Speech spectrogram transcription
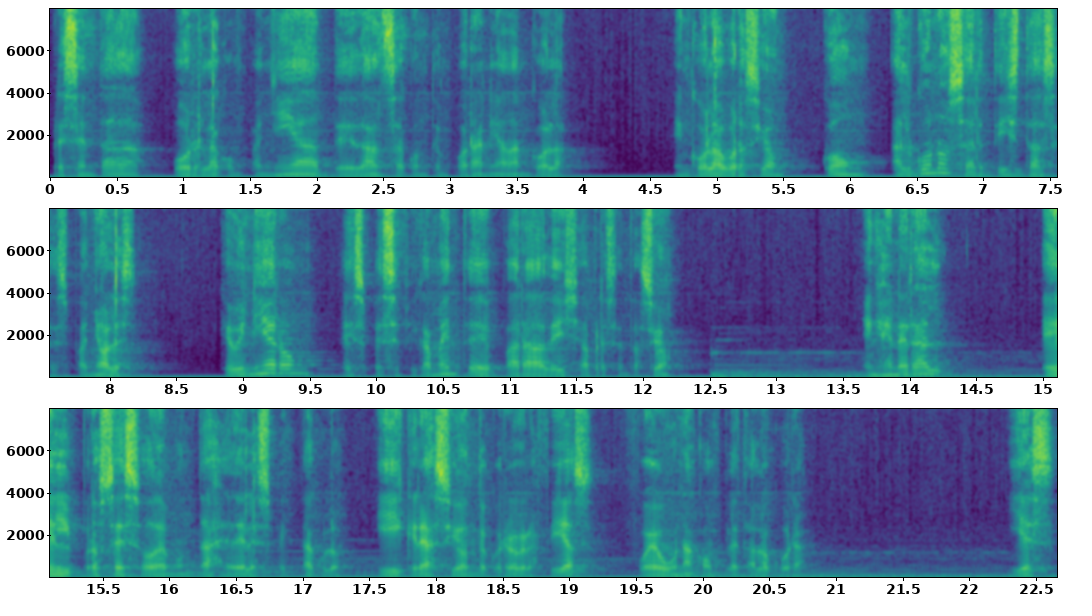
presentada por la Compañía de Danza Contemporánea de Angola, en colaboración con algunos artistas españoles que vinieron específicamente para dicha presentación. En general, el proceso de montaje del espectáculo y creación de coreografías fue una completa locura. Y es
